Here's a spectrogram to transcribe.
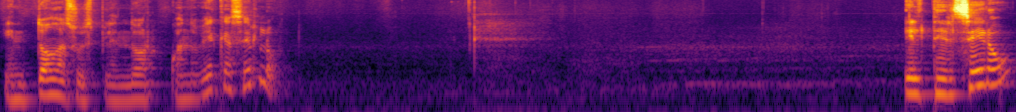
en toda su esplendor cuando había que hacerlo. El tercero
